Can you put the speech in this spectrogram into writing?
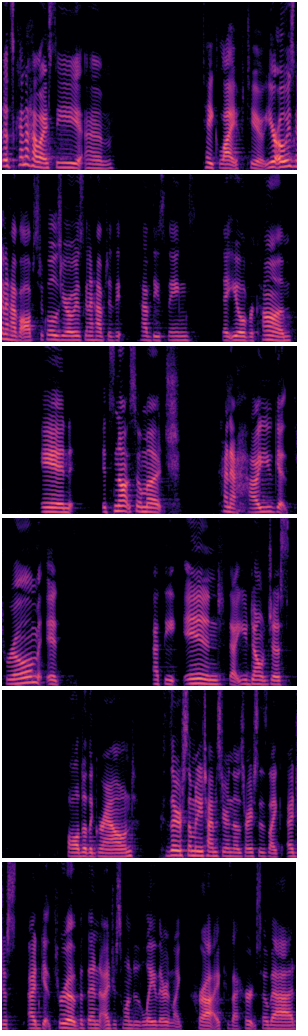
that's kind of how I see um, take life too. You're always going to have obstacles. You're always going to have to th- have these things that you overcome, and it's not so much kind of how you get through them. It's at the end that you don't just fall to the ground because there are so many times during those races like i just i'd get through it but then i just wanted to lay there and like cry because i hurt so bad.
